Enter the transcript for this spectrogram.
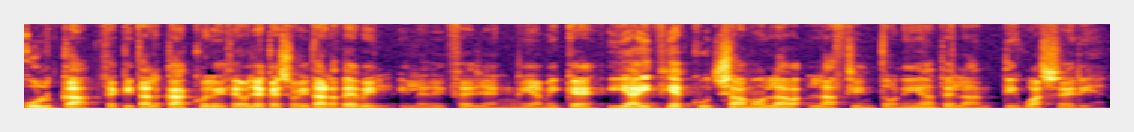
Hulka, se quita el casco y le dice, oye, que soy Daredevil. Y le dice Jen, ¿y a mí qué? Y ahí sí escuchamos las la sintonías de la antigua serie.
